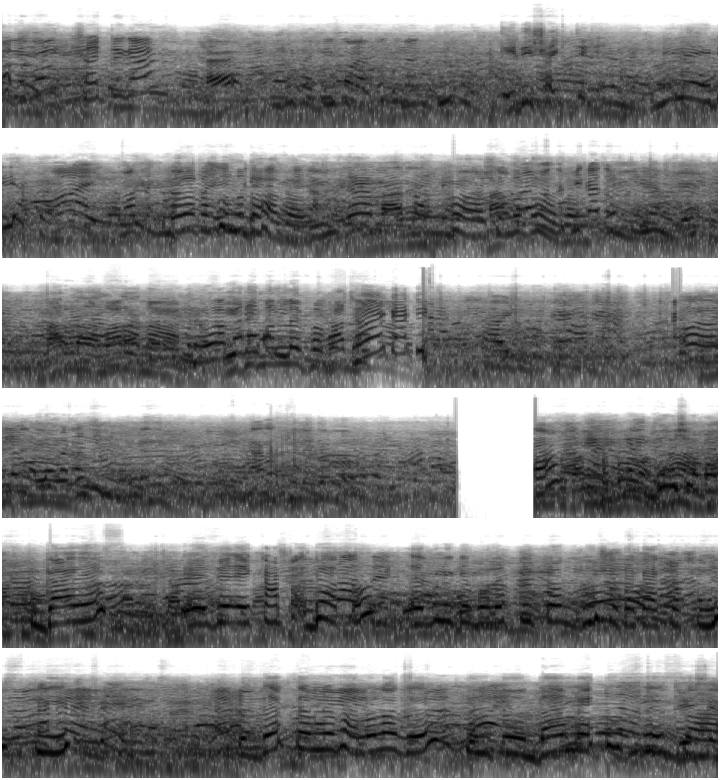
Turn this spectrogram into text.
ভক্ত তো হ্যাঁ এডি ষাট থেকে এটা সুন্দর দেখা যায় হ্যাঁ সুন্দর দেখা যায় মারো না মারো না এডি মারলে ভাজ এই কাকি কাগজ ফেলে দেবো গায়েস এই যে এই কাটা ধাতু এগুলিকে বলে টিকটক দুশো টাকা একটা পিস প্লিজ দেখতে এমনি ভালো লাগে কিন্তু দাম এত বেশি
